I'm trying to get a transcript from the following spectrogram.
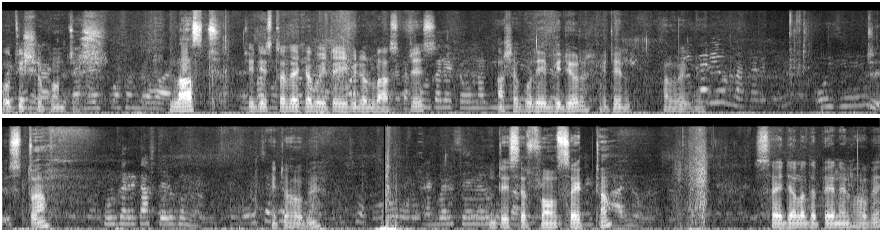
পঁচিশশো পঞ্চাশ। লাস্ট যে ড্রেসটা দেখাবো এটা এই ভিডিওর লাস্ট ড্রেস আশা করি এই ভিডিওর এটাই ভালো লাগবে। ড্রেসটা এটা হবে ড্রেসের ফ্রন্ট সাইডটা সাইডে আলাদা প্যানেল হবে।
